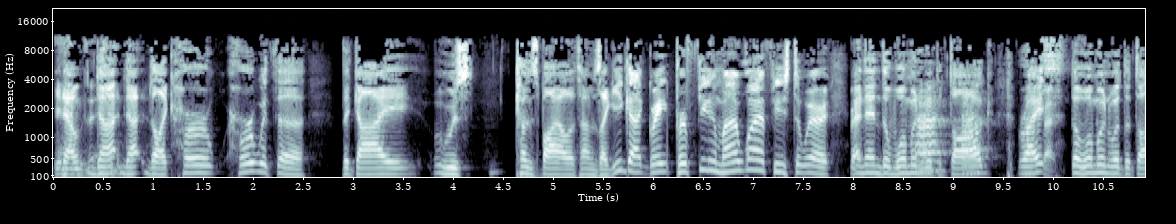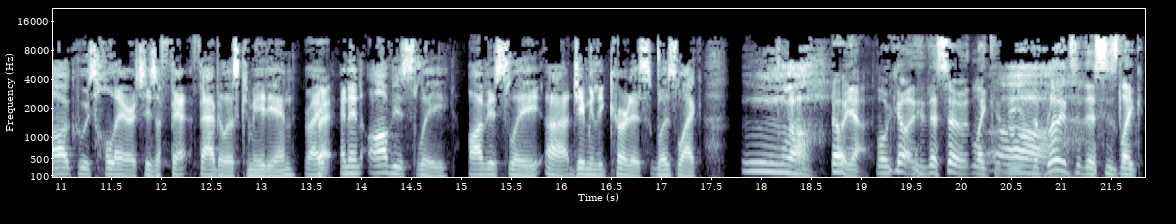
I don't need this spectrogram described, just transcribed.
You know, And- not not like her her with the the guy who's comes by all the time is like, you got great perfume. My wife used to wear it. And then the woman with the dog, right? Right. The woman with the dog who's hilarious. She's a fa- fabulous comedian, right? Right. And then obviously, obviously, uh, Jamie Lee Curtis was like. Oh yeah. Well, go- that's so like the, the Oh. brilliance of this is like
